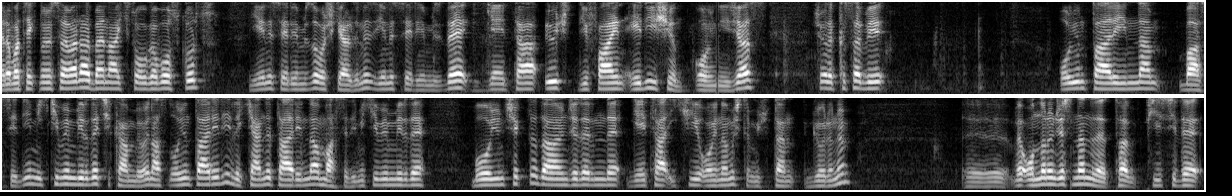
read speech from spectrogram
Merhaba teknoloji severler ben Akit Olga Bozkurt. Yeni serimize hoş geldiniz. Yeni serimizde GTA 3 Define Edition oynayacağız. Şöyle kısa bir oyun tarihinden bahsedeyim. 2001'de çıkan bir oyun. Aslında oyun tarihi değil de kendi tarihimden bahsedeyim. 2001'de bu oyun çıktı. Daha öncelerinde GTA 2'yi oynamıştım üstten görünüm. Ee, ve ondan öncesinden de tabii PC'de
